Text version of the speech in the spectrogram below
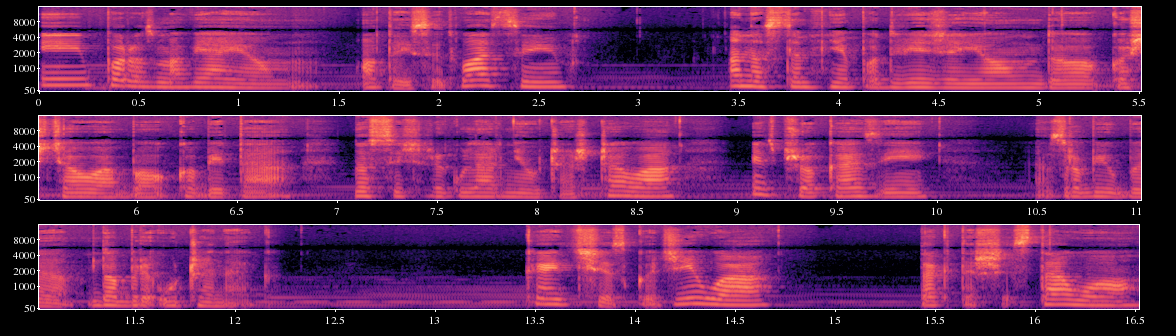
i porozmawiają o tej sytuacji, a następnie podwiezie ją do kościoła, bo kobieta dosyć regularnie uczęszczała, więc przy okazji zrobiłby dobry uczynek. Kate się zgodziła, tak też się stało.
